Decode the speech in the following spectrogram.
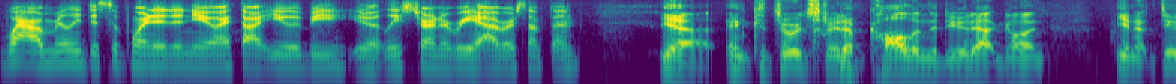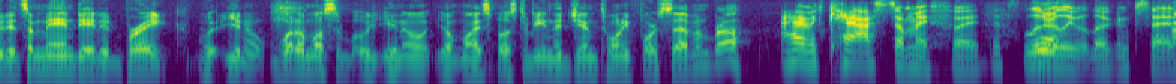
wow, I'm really disappointed in you. I thought you would be, you know, at least trying to rehab or something. Yeah, and Couture straight up calling the dude out, going, you know, dude, it's a mandated break. You know, what am I, supposed? you know, am I supposed to be in the gym twenty four seven, bruh? I have a cast on my foot. That's literally what Logan said.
